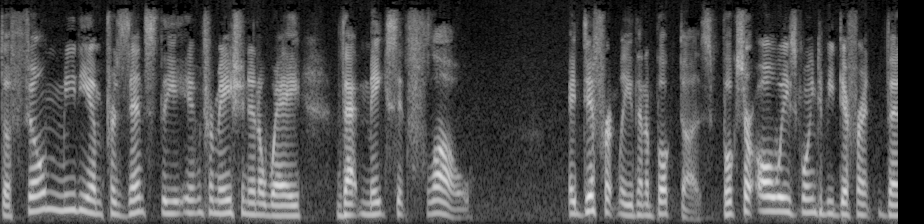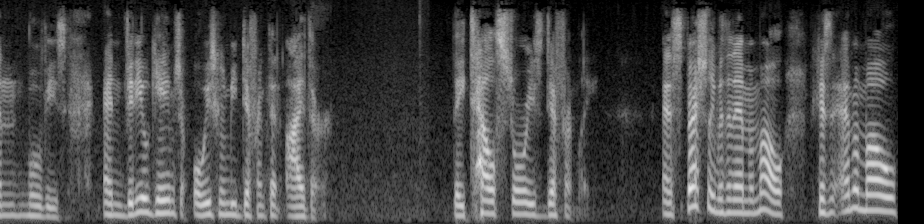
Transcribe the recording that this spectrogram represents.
the film medium presents the information in a way that makes it flow differently than a book does. Books are always going to be different than movies, and video games are always going to be different than either. They tell stories differently, and especially with an MMO, because an MMO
